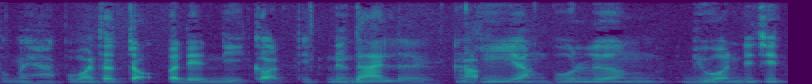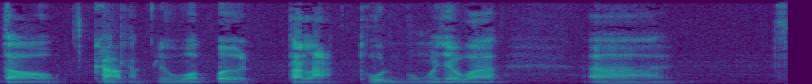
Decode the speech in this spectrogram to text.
ถูกไหมครับผมอาจจะเจาะประเด็นนี้ก่อนนิดหนึ่งได้เลยคเมื่รัอบกี้อย่างพูดเรื่องหยวนดิจิตอลครับนะหรือว่าเปิดตลาดทุน ผมก็จะว่าอ่าเส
